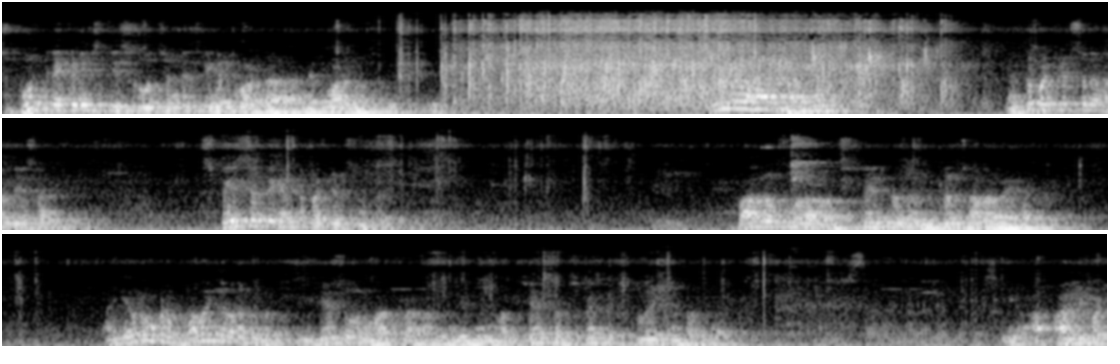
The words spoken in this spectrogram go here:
స్ఫూర్తిని ఎక్కడి నుంచి తీసుకోవచ్చు అంటే శ్రీహరికోట నిర్మాణం నుంచి ఎంత బడ్జెట్స్ ఉన్నాయి మన దేశానికి? స్పేస్ అంటే ఎంత బడ్జెట్స్ ఉంటాయి father of space Vikram Sarabhai garu. ఆయన ఎవరో ఒకటి బలంగా అనుకున్నారు. ఈ దేశంలో మాట్లాడాలి నేను మనం చేస్తాం స్పేస్ ఎక్స్ప్లోరేషన్ పరంగా ఈ ఆర్యభట్ట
